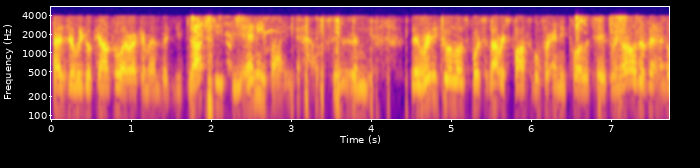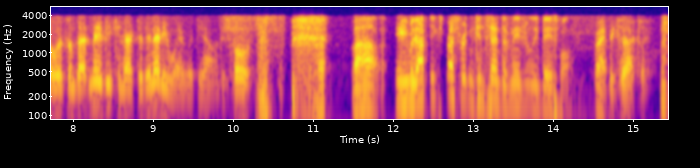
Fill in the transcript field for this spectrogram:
As your legal counsel, I recommend that you do not TP anybody's houses, and the Ready to Unload Sports is not responsible for any toilet tapering or other vandalism that may be connected in any way with the Islanders vote. Wow. Uh, without the express written consent of Major League Baseball. Right. Exactly.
